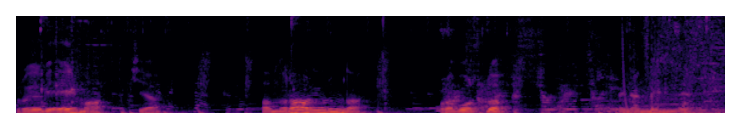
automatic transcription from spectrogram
Buraya bir ev mi attık ya? Adamları arıyorum da. Bura bortlu. Aynen belli.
